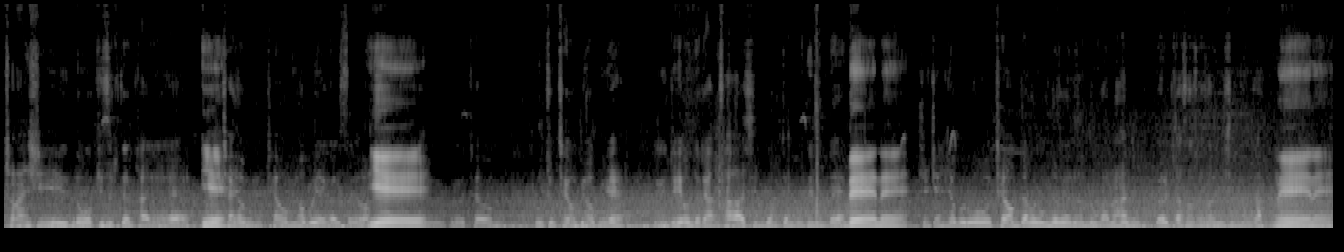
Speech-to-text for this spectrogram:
천안시 농업기술센터에 예. 체험 체험 협의회가 있어요. 예. 그, 그 체험 농촌 체험 협의회 그 이제 회원들이 한 40명 정도 되는데 네네. 실질적으로 체험장을 운영하는 농가는 한 15에서 20명가? 네네.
